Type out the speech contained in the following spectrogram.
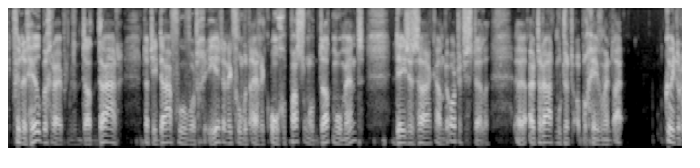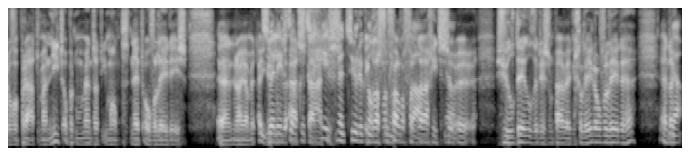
Ik vind het heel begrijpelijk dat, daar, dat hij daarvoor wordt geëerd. En ik vond het eigenlijk ongepast om op dat moment deze zaak aan de orde te stellen. Uh, uiteraard moet het op een gegeven moment kun je erover praten, maar niet op het moment dat iemand net overleden is. Uh, nou ja, met, wellicht ook het gif natuurlijk ik nog was toevallig vandaag iets. Ja. Uh, Jules Deelder is een paar weken geleden overleden. Hè? En dan ja,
